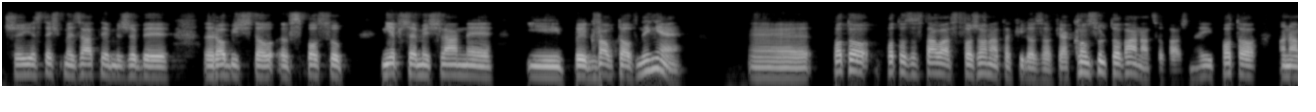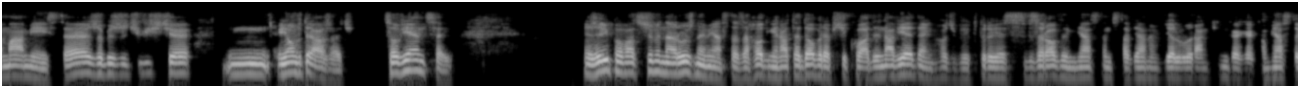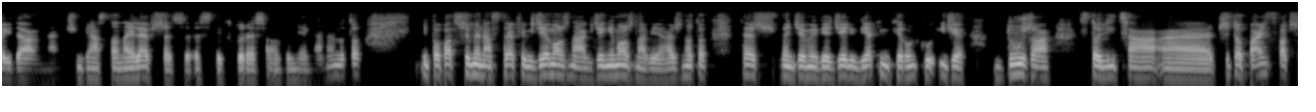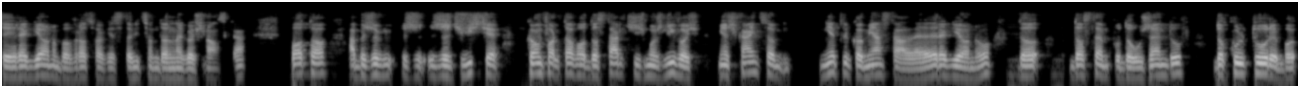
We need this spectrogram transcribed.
Czy jesteśmy za tym, żeby robić to w sposób nieprzemyślany i gwałtowny? Nie. Po to, po to została stworzona ta filozofia, konsultowana, co ważne, i po to ona ma miejsce, żeby rzeczywiście mm, ją wdrażać. Co więcej, jeżeli popatrzymy na różne miasta zachodnie, na te dobre przykłady, na Wiedeń choćby, który jest wzorowym miastem stawianym w wielu rankingach jako miasto idealne, czy miasto najlepsze z, z tych, które są wymieniane, no to i popatrzymy na strefy, gdzie można, a gdzie nie można wjechać, no to też będziemy wiedzieli, w jakim kierunku idzie duża stolica, e, czy to państwa, czy regionu, bo Wrocław jest stolicą Dolnego Śląska, po to, aby rzeczywiście komfortowo dostarczyć możliwość mieszkańcom nie tylko miasta, ale regionu, do dostępu do urzędów, do kultury, bo,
